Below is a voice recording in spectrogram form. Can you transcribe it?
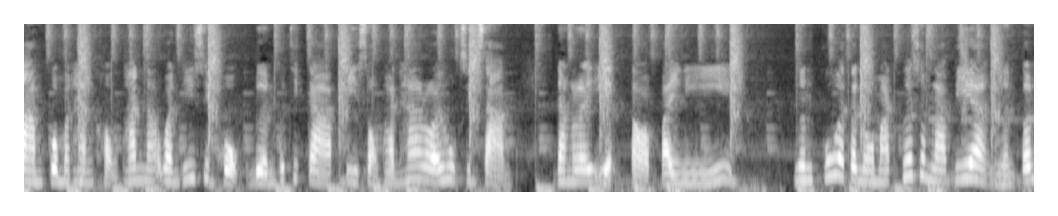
ตามกรมธรรม์ของท่านณวันที่ 16 เดือนพฤศจิกาปี 2563 ดังรายละเอียดต่อไปนี้ เงินกู้อัตโนมัติเพื่อชำระเบี้ย เงินต้น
